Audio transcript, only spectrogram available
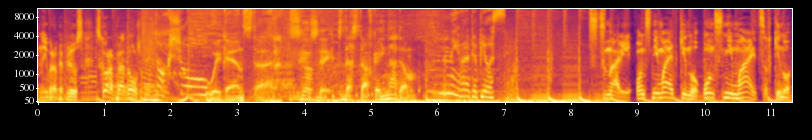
на Европе+. плюс. Скоро продолжим. Ток-шоу Weekend Star. Звезды с доставкой на дом на Европе плюс сценарий, он снимает кино, он снимается в кино.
